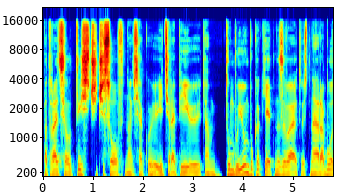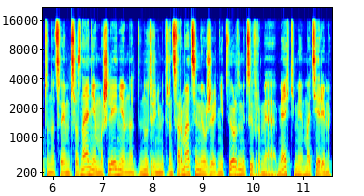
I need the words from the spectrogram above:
потратил тысячи часов на всякую и терапию, и там тумбу-юмбу, как я это называю, то есть на работу над своим сознанием, мышлением, над внутренними трансформациями уже не твердыми цифрами, а мягкими материями.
